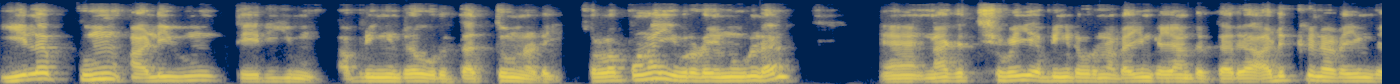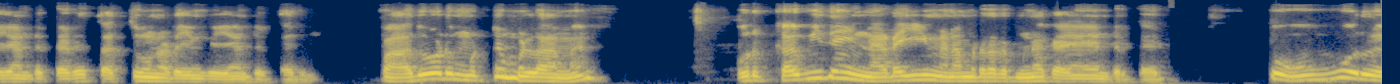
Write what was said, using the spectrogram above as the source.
இழப்பும் அழிவும் தெரியும் அப்படிங்கிற ஒரு தத்துவ நடை. சொல்லப்போனா இவருடைய நூல அஹ் நகைச்சுவை அப்படிங்கிற ஒரு நடையும் கையாண்டிருக்காரு அடுக்கு நடையும் கையாண்டிருக்காரு தத்துவ நடையும் கையாண்டிருக்காரு. இப்ப அதோடு மட்டும் இல்லாம ஒரு கவிதை நடையும் என்ன பண்றாரு அப்படின்னா கையாண்டிருக்காரு. இப்போ ஒவ்வொரு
